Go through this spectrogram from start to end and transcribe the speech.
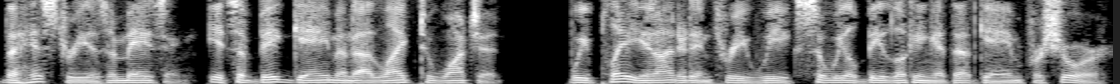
The history is amazing. It's a big game and I like to watch it. We play United in three weeks so we'll be looking at that game for sure.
